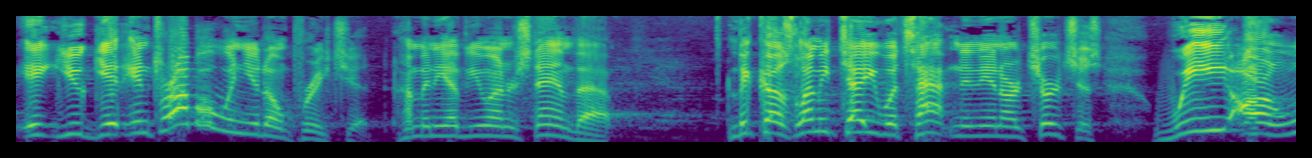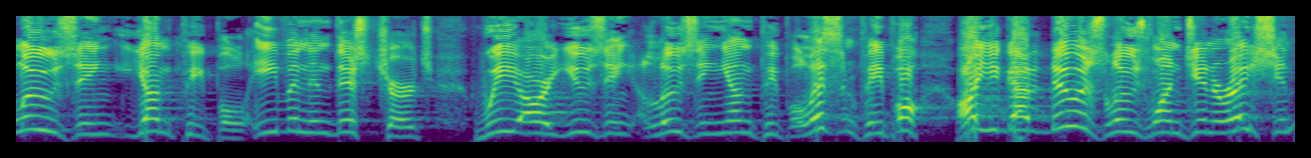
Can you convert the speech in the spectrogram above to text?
it, you get in trouble when you don't preach it. How many of you understand that? Because let me tell you what's happening in our churches. We are losing young people. Even in this church, we are using, losing young people. Listen, people, all you got to do is lose one generation.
